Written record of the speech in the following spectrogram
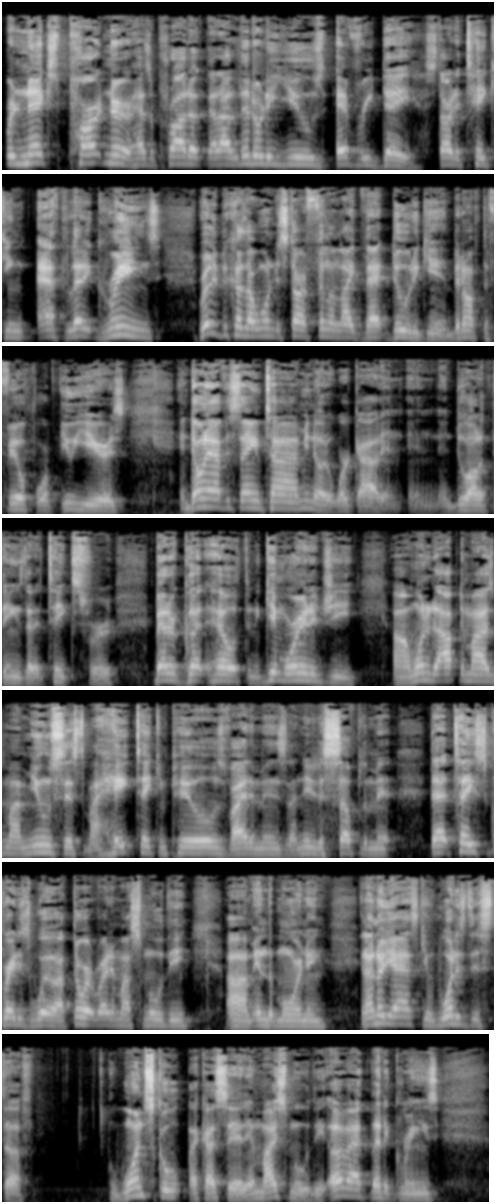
Our next partner has a product that I literally use every day. Started taking athletic greens really because I wanted to start feeling like that dude again. Been off the field for a few years and don't have the same time, you know, to work out and, and, and do all the things that it takes for better gut health and to get more energy. I wanted to optimize my immune system. I hate taking pills, vitamins, and I needed a supplement that tastes great as well. I throw it right in my smoothie um, in the morning. And I know you're asking, what is this stuff? One scoop, like I said, in my smoothie of athletic greens.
